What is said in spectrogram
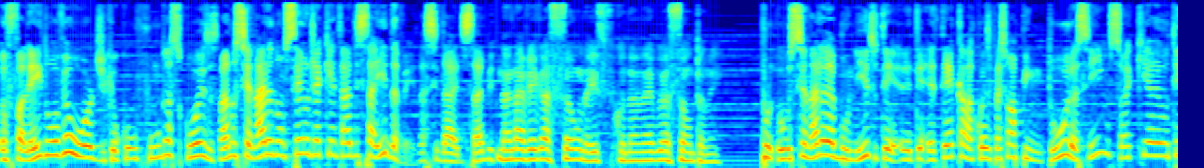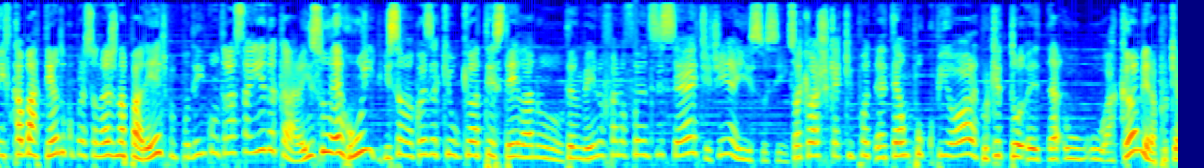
eu falei do Overworld, que eu confundo as coisas. Mas no cenário eu não sei onde é que é entrada e saída, velho, da cidade, sabe? Na navegação, né? Isso ficou na navegação também. O cenário é bonito, tem, tem, tem aquela coisa, parece uma pintura, assim, só que eu tenho que ficar batendo com o personagem na parede pra poder encontrar a saída, cara. Isso é ruim. Isso é uma coisa que eu, que eu atestei lá no. Também no Final Fantasy VII. Tinha isso, assim. Só que eu acho que aqui é até um pouco pior. Porque to, a, o, a câmera, porque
